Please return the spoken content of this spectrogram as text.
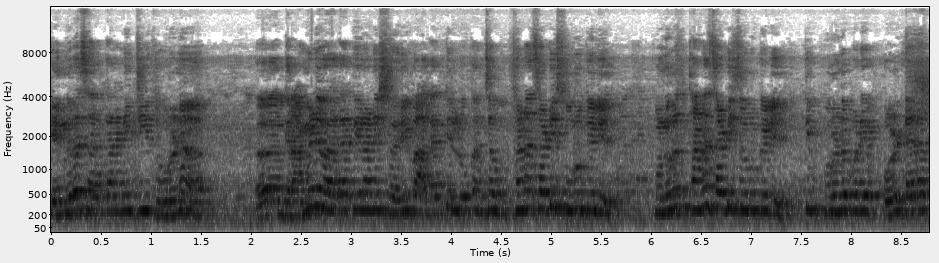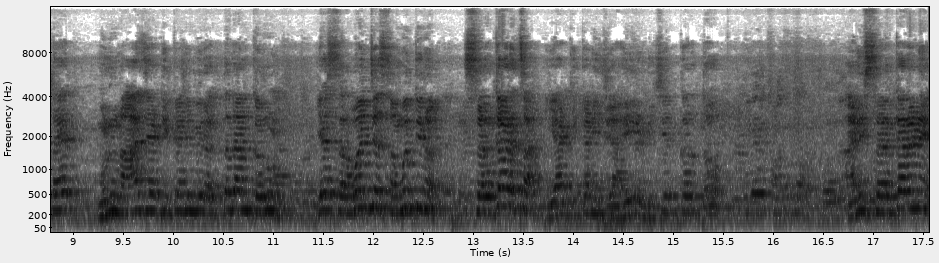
केंद्र सरकारने जी धोरणं ग्रामीण भागातील आणि शहरी भागातील लोकांच्या उत्थानासाठी सुरू केली पुनरुत्थानासाठी सुरू केली ती पूर्णपणे फोल ठरत आहेत. म्हणून आज या ठिकाणी मी रक्तदान करून या सर्वांच्या संमतीनं सरकारचा या ठिकाणी जाहीर निषेध करतो. आणि सरकारने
